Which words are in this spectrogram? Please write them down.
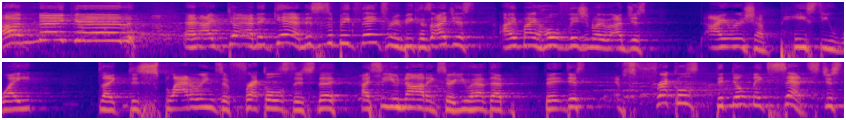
I'm naked! And I and again, this is a big thing for me because I just I my whole vision I'm just Irish. I'm pasty white. Like there's splatterings of freckles. This, the I see you nodding, sir. You have that. The, just freckles that don't make sense. Just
